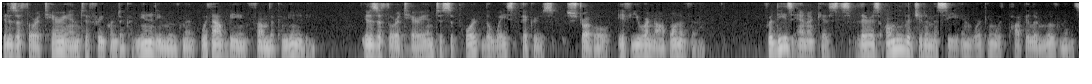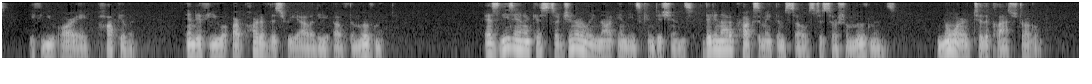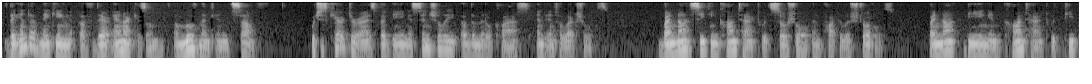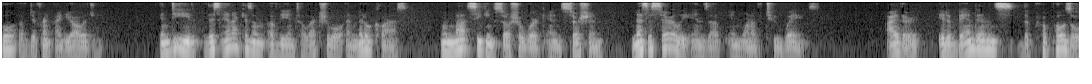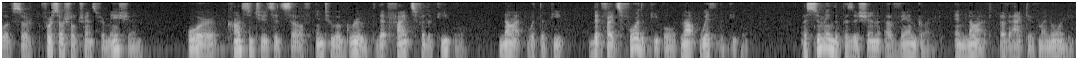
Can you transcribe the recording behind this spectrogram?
It is authoritarian to frequent a community movement without being from the community. It is authoritarian to support the waste pickers' struggle if you are not one of them. For these anarchists, there is only legitimacy in working with popular movements if you are a popular, and if you are part of this reality of the movement. As these anarchists are generally not in these conditions, they do not approximate themselves to social movements, nor to the class struggle. They end up making of their anarchism a movement in itself, which is characterized by being essentially of the middle class and intellectuals, by not seeking contact with social and popular struggles, by not being in contact with people of different ideology. Indeed, this anarchism of the intellectual and middle class, when not seeking social work and insertion, necessarily ends up in one of two ways. Either it abandons the proposal of so for social transformation, or constitutes itself into a group that fights for the people, not with the pe that fights for the people, not with the people, assuming the position of vanguard and not of active minority.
